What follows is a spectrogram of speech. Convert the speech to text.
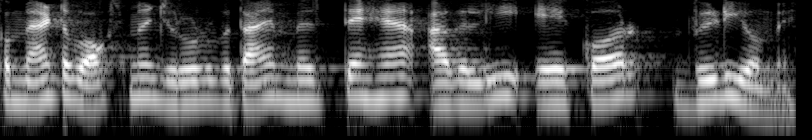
कमेंट बॉक्स में ज़रूर बताएँ। मिलते हैं अगली एक और वीडियो में।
